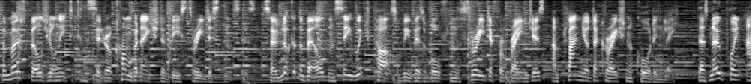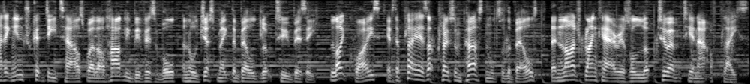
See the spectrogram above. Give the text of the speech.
For most builds you'll need to consider a combination of these three distances, so look at the build and see which parts will be visible from the three different ranges and plan your decoration accordingly. There's no point adding intricate details where they'll hardly be visible and will just make the build look too busy. Likewise, if the player is up close and personal to the build, then large blank areas will look too empty and out of place.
